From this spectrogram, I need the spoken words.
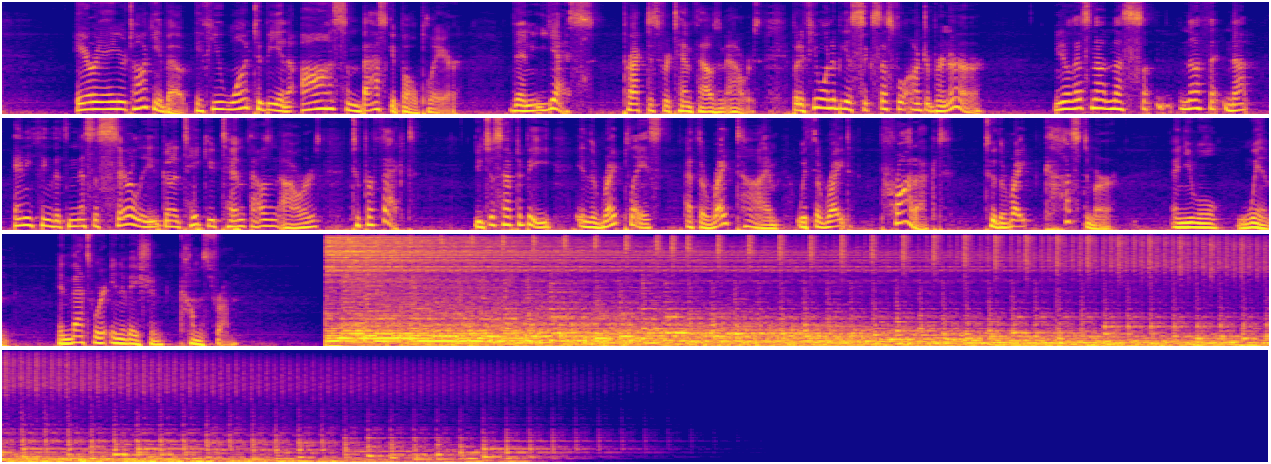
area you're talking about. If you want to be an awesome basketball player, then yes, practice for 10,000 hours. But if you want to be a successful entrepreneur, you know, that's not nothing, not anything that's necessarily going to take you 10,000 hours to perfect. You just have to be in the right place at the right time with the right product to the right customer, and you will win. And that's where innovation comes from.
